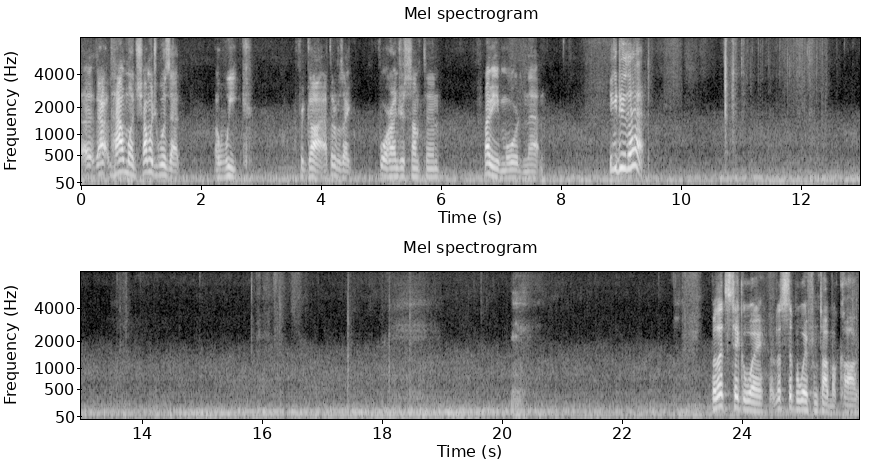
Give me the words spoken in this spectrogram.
uh, how much how much was that a week? I forgot. I thought it was like four hundred something, Might maybe more than that. You could do that. But let's take away, let's step away from talking about COG.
